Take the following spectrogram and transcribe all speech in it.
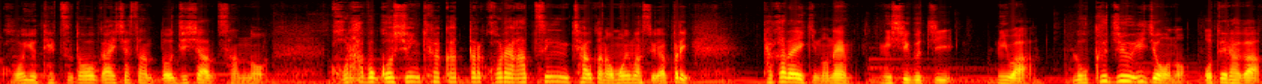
こういう鉄道会社さんと自社さんのコラボ御朱印企画あったらこれ熱いんちゃうかな思いますよ。やっぱり高田駅のね西口には60以上のお寺が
